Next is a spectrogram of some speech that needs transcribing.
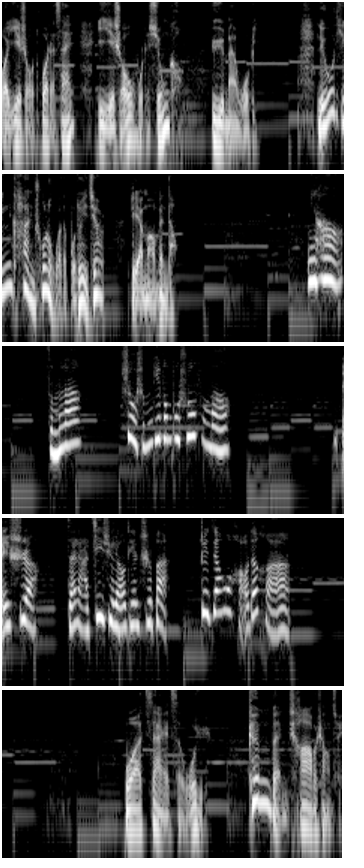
我一手托着腮，一手捂着胸口，郁闷无比。刘婷看出了我的不对劲儿，连忙问道：“你好，怎么啦？是有什么地方不舒服吗？”“没事，咱俩继续聊天吃饭。这家伙好的很。”我再次无语，根本插不上嘴。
